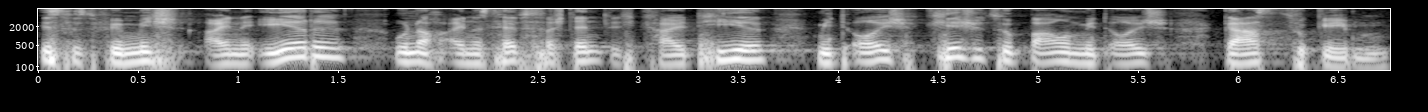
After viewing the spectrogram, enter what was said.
ist es für mich eine Ehre und auch eine Selbstverständlichkeit, hier mit euch Kirche zu bauen, mit euch Gas zu geben.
